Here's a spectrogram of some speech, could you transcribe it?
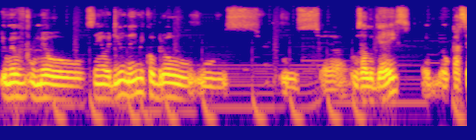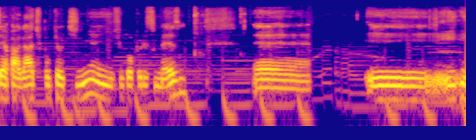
e o, meu, o meu senhorio nem me cobrou os, os, uh, os aluguéis. Eu, eu, passei a pagar tipo, o que eu tinha e ficou por isso mesmo. É, e, e,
